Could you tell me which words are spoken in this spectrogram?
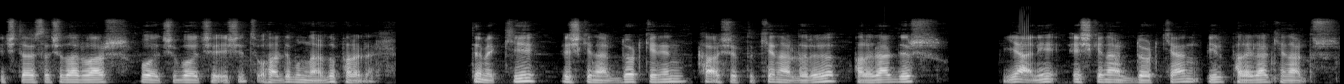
iç ters açılar var. Bu açı bu açı eşit. O halde bunlar da paralel. Demek ki eşkenar dörtgenin karşılıklı kenarları paraleldir. Yani eşkenar dörtgen bir paralel kenardır.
